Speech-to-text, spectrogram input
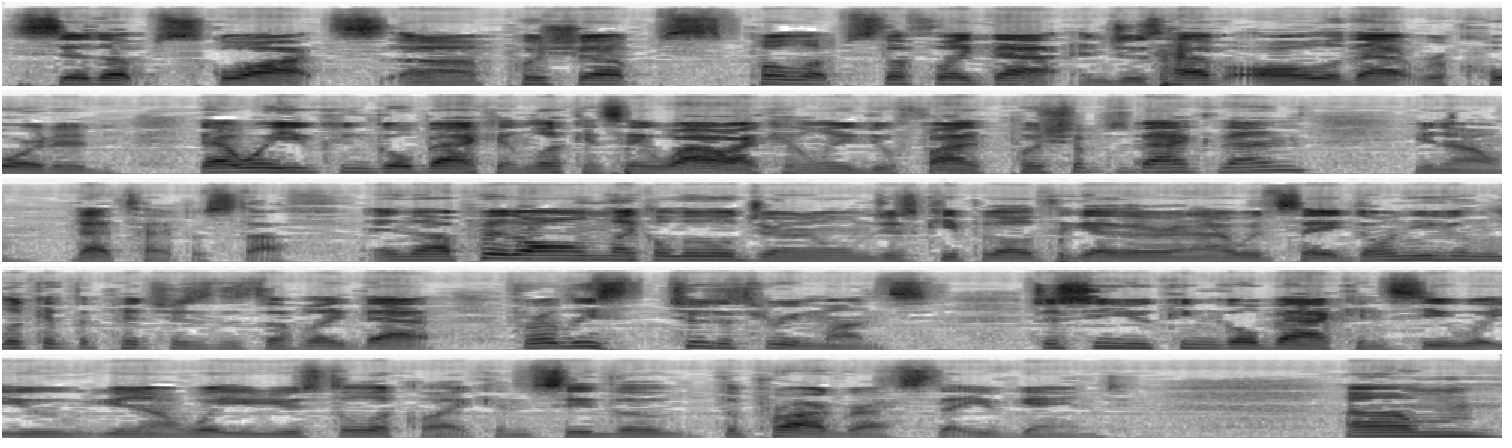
sit up squats, uh, push ups, pull ups, stuff like that, and just have all of that recorded. That way you can go back and look and say, wow, I can only do five push ups back then. You know that type of stuff, and uh, put it all in like a little journal and just keep it all together. And I would say, don't even look at the pictures and stuff like that for at least two to three months just so you can go back and see what you you know what you used to look like and see the the progress that you've gained. Um,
